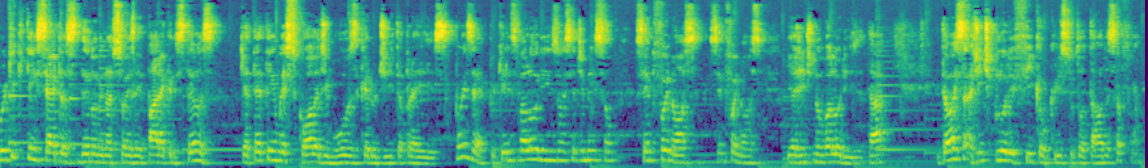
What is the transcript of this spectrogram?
Por que, que tem certas denominações aí para-cristãs que até tem uma escola de música erudita para eles? Pois é, porque eles valorizam essa dimensão. Sempre foi nossa, sempre foi nossa. E a gente não valoriza, tá? Então essa, a gente glorifica o Cristo total dessa forma.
